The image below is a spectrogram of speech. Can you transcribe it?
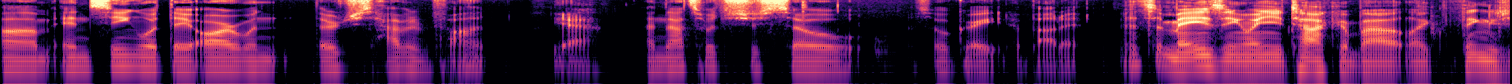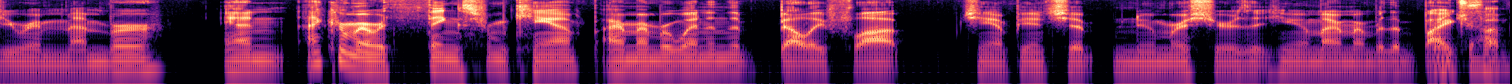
um, and seeing what they are when they're just having fun. Yeah. And that's what's just so so great about it. It's amazing when you talk about like things you remember. And I can remember things from camp. I remember winning the belly flop championship numerous years at Hume. I remember the bikes job.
